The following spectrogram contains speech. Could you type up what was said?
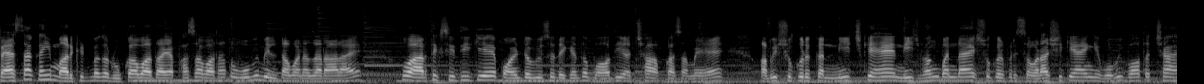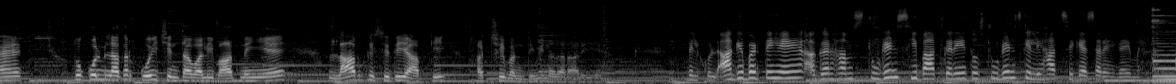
पैसा कहीं मार्केट में अगर रुका हुआ था या फंसा हुआ था तो वो भी मिलता हुआ नज़र आ रहा है। तो आर्थिक स्थिति के पॉइंट ऑफ़ व्यू से देखें तो बहुत ही अच्छा आपका समय है। अभी शुक्र का नीच के हैं, नीच भंग बन रहा है, शुक्र फिर स्वराशि के आएँगे, वो भी बहुत अच्छा है। तो कुल मिलाकर कोई चिंता वाली बात नहीं है, लाभ की स्थिति आपकी अच्छी बनती हुई नज़र आ रही है। बिल्कुल, आगे बढ़ते हैं। अगर हम स्टूडेंट्स की बात करें तो स्टूडेंट्स के लिहाज से कैसा रहेगा ये महीना?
